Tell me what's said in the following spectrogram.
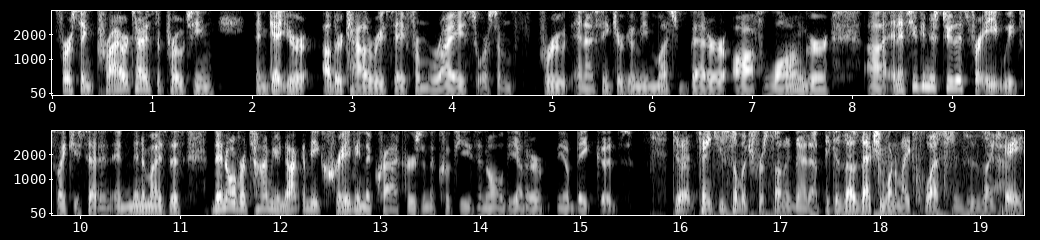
first thing prioritize the protein and get your other calories, say from rice or some fruit. And I think you're going to be much better off longer. Uh, and if you can just do this for eight weeks, like you said, and, and minimize this, then over time, you're not going to be craving the crackers and the cookies and all the other, you know, baked goods. Dude, thank you so much for summing that up because that was actually one of my questions is like, hey,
